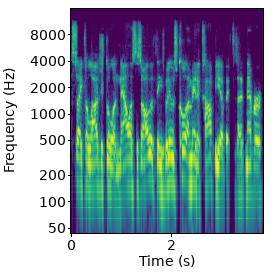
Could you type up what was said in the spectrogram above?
psychological analysis, all the things, but it was cool. I made a copy of it because I'd never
